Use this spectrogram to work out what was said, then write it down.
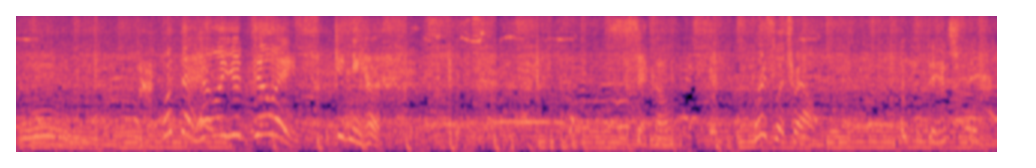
Mm. What the hell are you doing? Give me her. Sicko. Where's Latrell? Dance floor.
